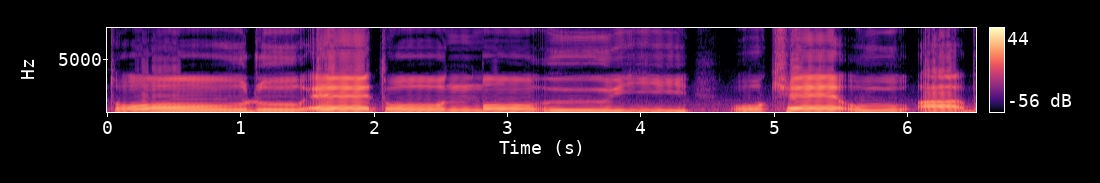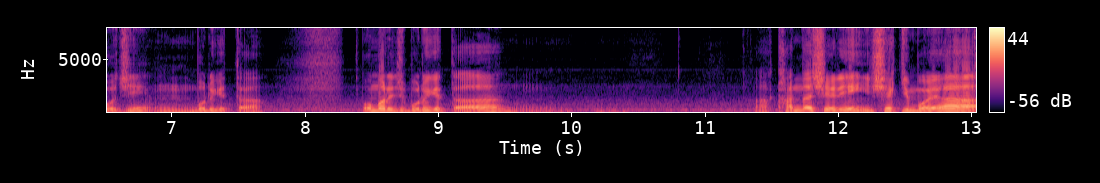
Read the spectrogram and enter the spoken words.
도루에, 돈, 모, 의, 오케, 우, 아, 뭐지? 음, 모르겠다. 뭔 말인지 모르겠다. 음. 아, 갓나 쉐링? 이 새끼 뭐야?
